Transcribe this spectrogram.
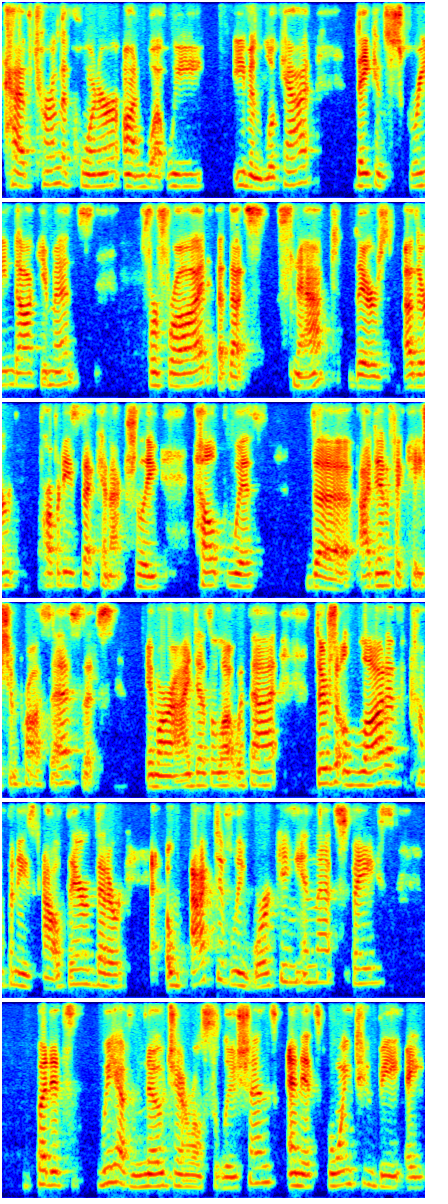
have turned the corner on what we even look at. They can screen documents for fraud that's snapped. There's other properties that can actually help with the identification process. That's MRI does a lot with that. There's a lot of companies out there that are actively working in that space, but it's we have no general solutions and it's going to be a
